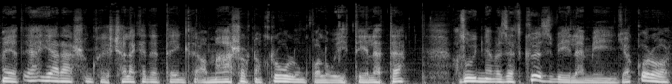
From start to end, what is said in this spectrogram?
melyet eljárásunkra és cselekedeteinkre a másoknak rólunk való ítélete, az úgynevezett közvélemény gyakorol,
